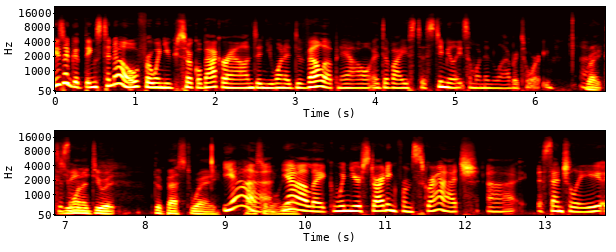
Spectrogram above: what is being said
These are good things to know for when you circle back around and you want to develop now a device to stimulate someone in the laboratory. Uh, right, because you want to do it the best way yeah, possible. yeah, Like when you're starting from scratch, uh, essentially,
